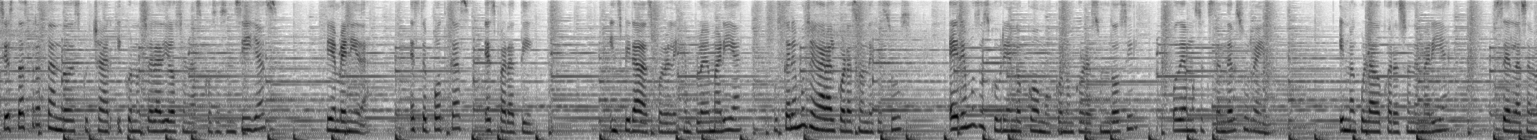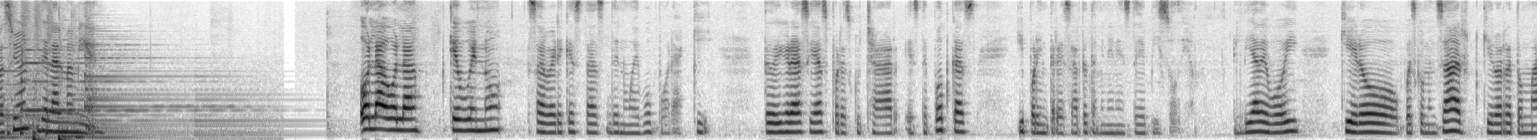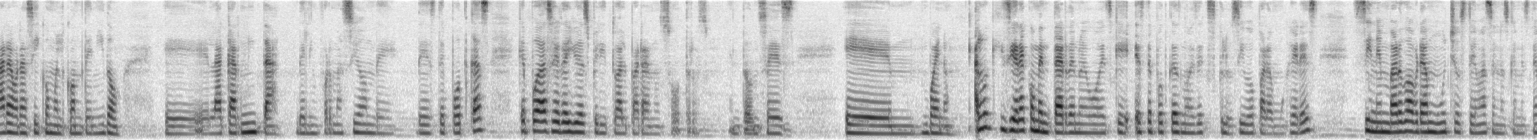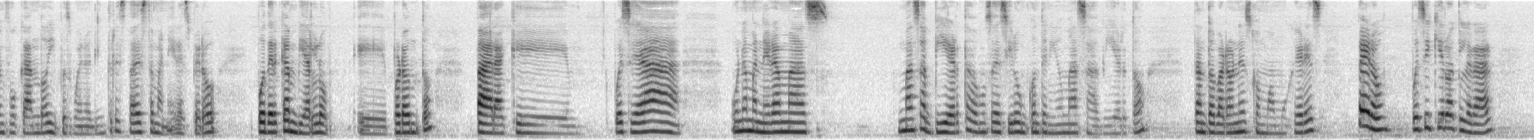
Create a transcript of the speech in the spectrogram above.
Si estás tratando de escuchar y conocer a Dios en las cosas sencillas, bienvenida. Este podcast es para ti. Inspiradas por el ejemplo de María, buscaremos llegar al corazón de Jesús e iremos descubriendo cómo, con un corazón dócil, podemos extender su reino. Inmaculado Corazón de María, ser la salvación del alma mía. Hola, hola, qué bueno saber que estás de nuevo por aquí. Te doy gracias por escuchar este podcast y por interesarte también en este episodio. El día de hoy quiero pues comenzar, quiero retomar ahora sí como el contenido, eh, la carnita de la información de, de este podcast que pueda ser de ayuda espiritual para nosotros. Entonces, em, bueno, algo que quisiera comentar de nuevo es que este podcast no es exclusivo para mujeres, sin embargo, habrá muchos temas en los que me esté enfocando y pues bueno, el intro está de esta manera. Espero poder cambiarlo eh, pronto para que pues sea una manera más, más abierta, vamos a decir, un contenido más abierto, tanto a varones como a mujeres. Pero pues sí quiero aclarar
